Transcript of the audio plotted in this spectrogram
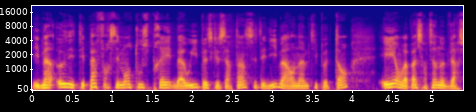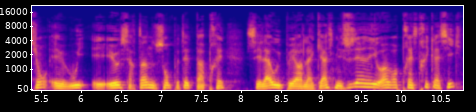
Et eh ben eux n'étaient pas forcément tous prêts. Bah oui, parce que certains s'étaient dit, bah on a un petit peu de temps et on va pas sortir notre version. Et oui, et, eux certains ne sont peut-être pas prêts. C'est là où il peut y avoir de la casse. Mais si vous avez un WordPress très classique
